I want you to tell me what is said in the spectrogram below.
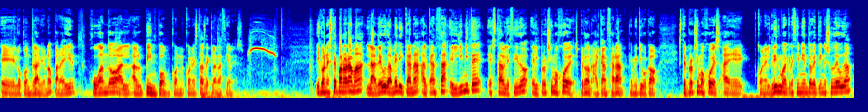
eh, lo contrario, ¿no? Para ir jugando al, ping-pong con, con estas declaraciones. Y con este panorama, la deuda americana alcanza el límite establecido el próximo jueves. Perdón, alcanzará, que me he equivocado. Este próximo jueves, eh, con el ritmo de crecimiento que tiene su deuda,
